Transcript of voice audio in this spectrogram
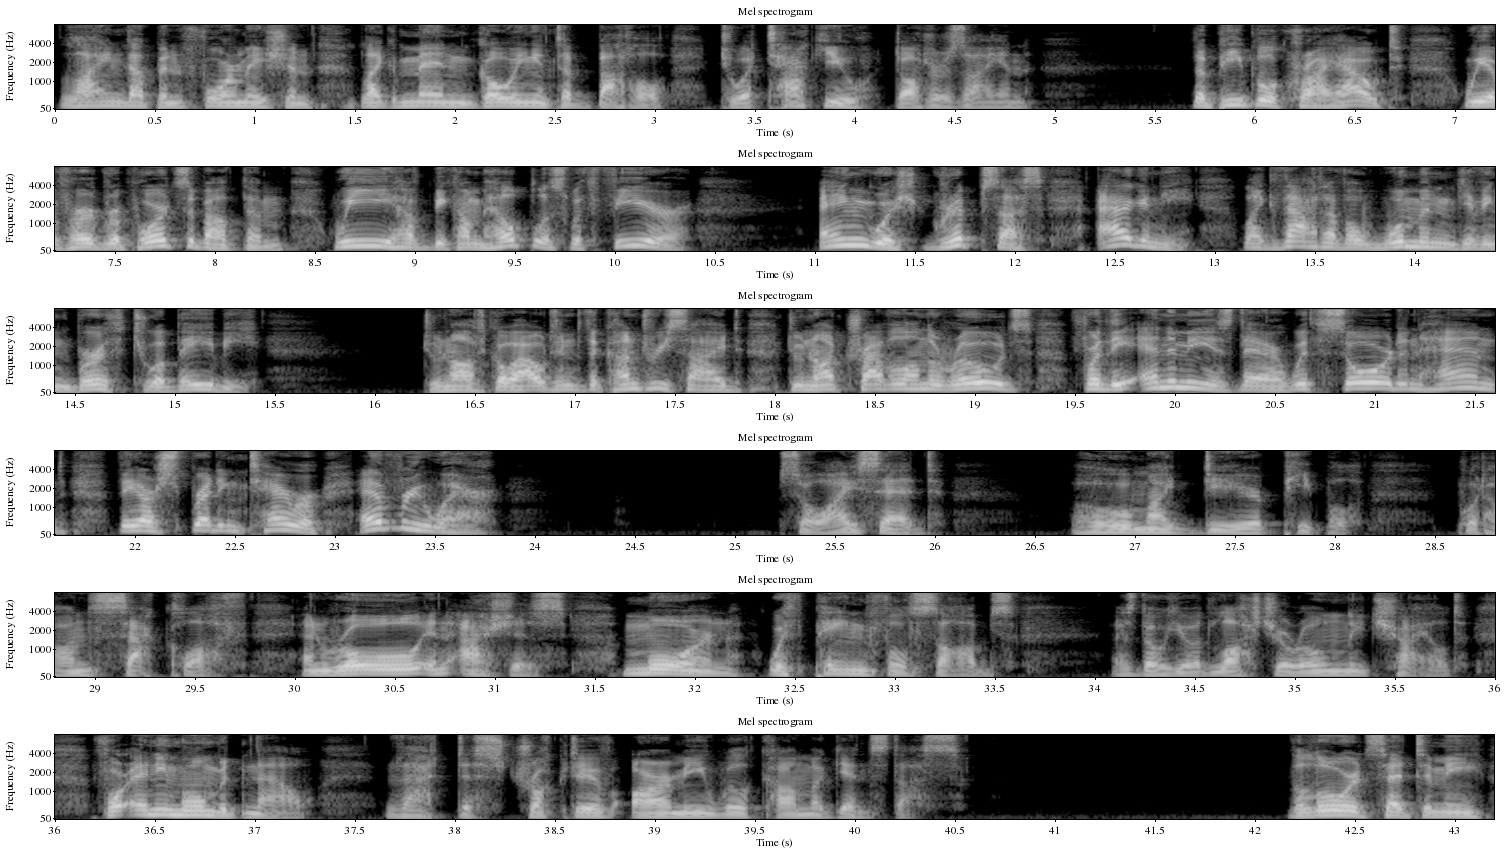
lined up in formation like men going into battle to attack you, daughter Zion. The people cry out, We have heard reports about them. We have become helpless with fear. Anguish grips us, agony like that of a woman giving birth to a baby. Do not go out into the countryside. Do not travel on the roads, for the enemy is there with sword in hand. They are spreading terror everywhere. So I said, O oh, my dear people, put on sackcloth and roll in ashes, mourn with painful sobs, as though you had lost your only child. For any moment now, that destructive army will come against us. The Lord said to me,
